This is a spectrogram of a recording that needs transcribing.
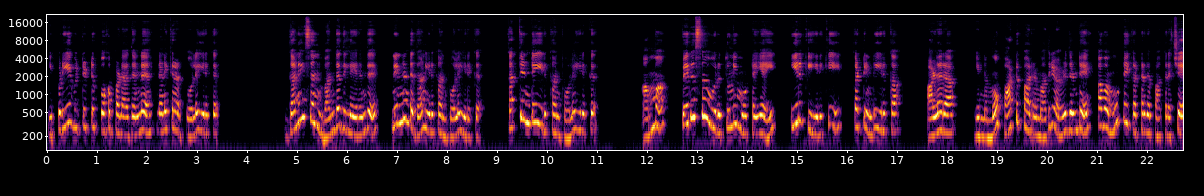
இப்படியே விட்டுட்டு போகப்படாதுன்னு நினைக்கிறார் போல இருக்கு. கணேசன் வந்ததிலிருந்து நின்னுட்டு தான் இருக்கான் போல இருக்கு. கத்திண்டே இருக்கான் போல இருக்கு. அம்மா பெருசா ஒரு துணி மூட்டையை இறுக்கி இறுக்கி கட்டிண்டு இருக்கா. அழறா என்னமோ பாட்டு பாடுற மாதிரி அழுதுண்டு அவ மூட்டை கட்டுறத பாக்குறச்சே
